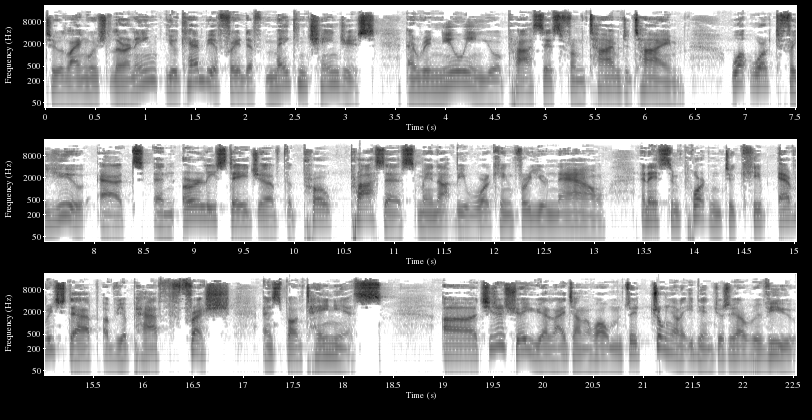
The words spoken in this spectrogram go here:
to language learning, you can be afraid of making changes and renewing your process from time to time. What worked for you at an early stage of the pro process may not be working for you now, and it's important to keep every step of your path fresh and spontaneous. 呃，其实学语言来讲的话，我们最重要的一点就是要 review，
